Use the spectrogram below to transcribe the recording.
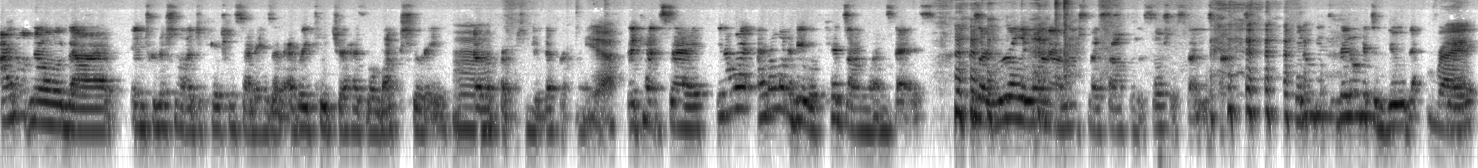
I don't know that in traditional education settings that every teacher has the luxury of Mm. approaching it differently. yeah. They can't say, you know what, I don't want to be with kids on Wednesdays because I really want to immerse myself in the social studies class. They don't get to, they don't get to do that. Right.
